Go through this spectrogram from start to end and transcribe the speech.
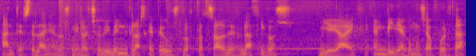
antes del año 2008, vi venir las GPUs, los procesadores gráficos, vi a Nvidia con mucha fuerza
